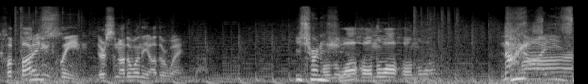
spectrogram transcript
Cl- fucking Nice. clean. There's another one the other way. He's trying to Hole in the wall, hole in the wall, hole in the wall. Nice!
